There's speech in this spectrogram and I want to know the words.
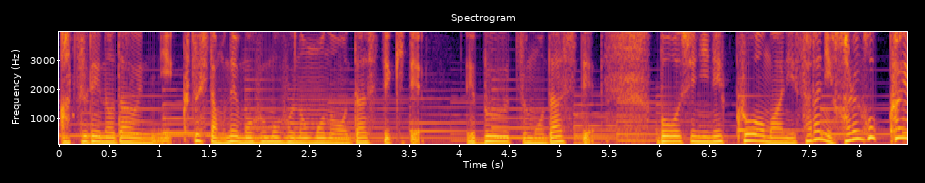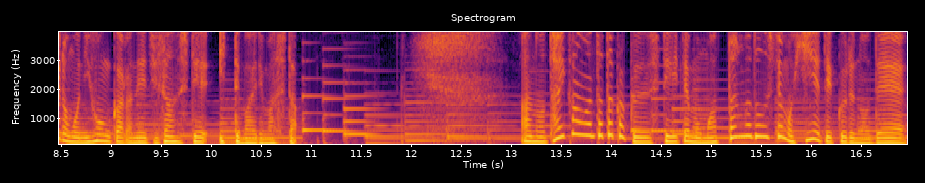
厚手のダウンに靴下もねモフモフのものを出してきてでブーツも出して帽子にネックウォーマーにさらに春北海道も日本からね持参して行ってまいりました。あの体感暖かくしていても末端がどうしても冷えてくるので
